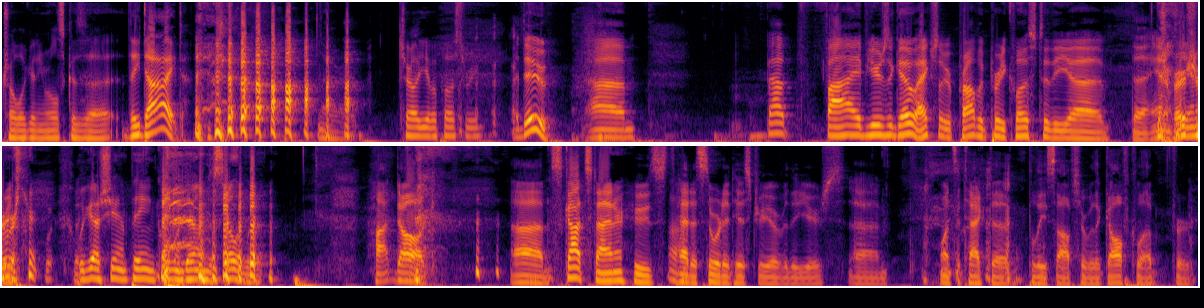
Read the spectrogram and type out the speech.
trouble getting roles because uh, they died. All right. Charlie, you have a post to read? I do. Um, about five years ago, actually, we're probably pretty close to the uh, the anniversary. we got champagne cooling down to celebrate. Hot dog. Um, Scott Steiner, who's had a sordid history over the years, um, once attacked a police officer with a golf club for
